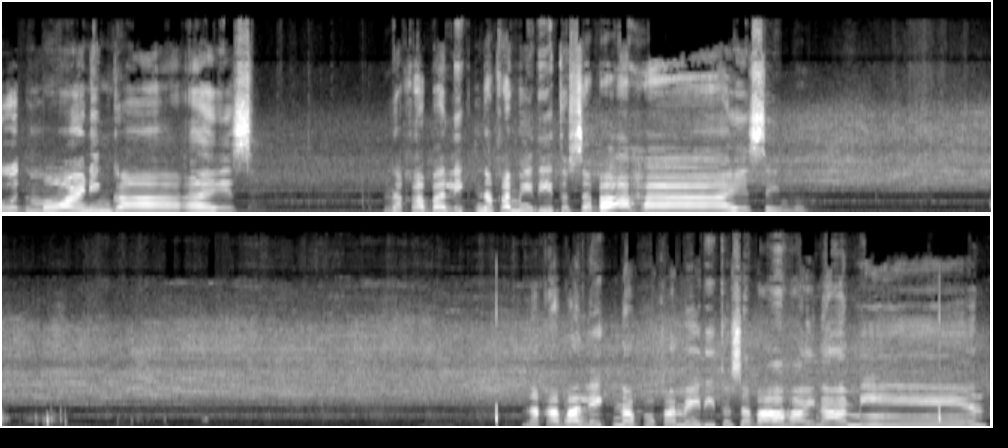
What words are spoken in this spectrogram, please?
Good morning guys! Nakabalik na kami dito sa bahay. Say mo. Nakabalik na po kami dito sa bahay namin.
